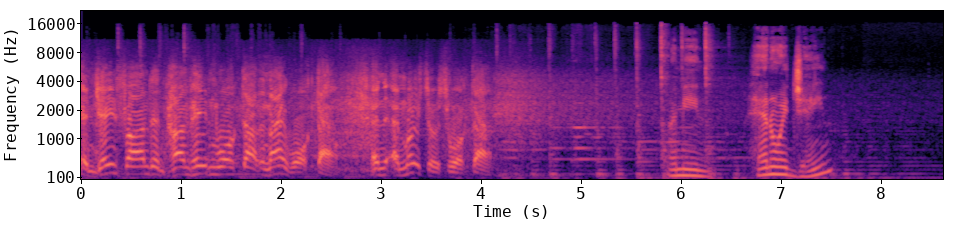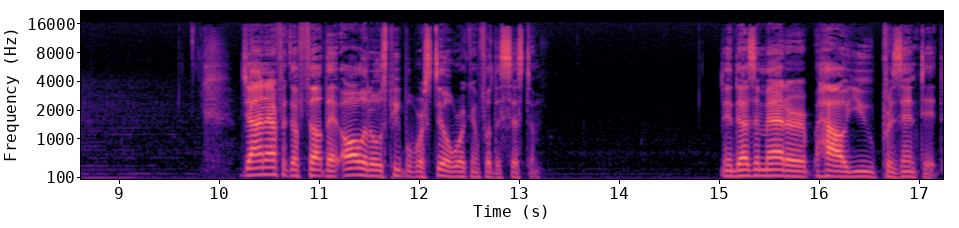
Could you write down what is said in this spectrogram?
And Jane Fonda and Tom Hayden walked out, and I walked out. And, and most of us walked out. I mean, Hanoi Jane? John Africa felt that all of those people were still working for the system. It doesn't matter how you present it.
